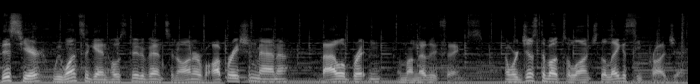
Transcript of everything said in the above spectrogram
This year, we once again hosted events in honor of Operation Manna, Battle Britain, among other things. And we're just about to launch the Legacy Project.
